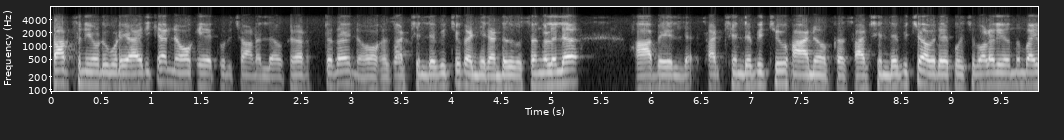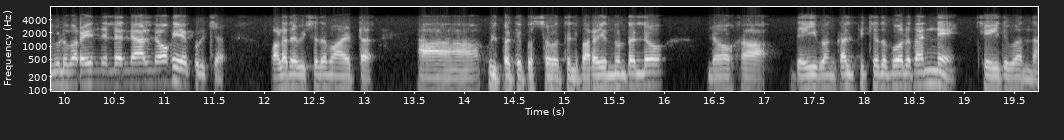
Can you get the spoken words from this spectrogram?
പ്രാർത്ഥനയോടുകൂടി ആയിരിക്കാം. നോഹയെ കുറിച്ചാണല്ലോ കേട്ടത്. നോഹ സാക്ഷ്യം ലഭിച്ചു. കഴിഞ്ഞ രണ്ട് ദിവസങ്ങളിൽ ഹാബേൽ സാക്ഷ്യം ലഭിച്ചു. ഹാനോക്ക് സാക്ഷ്യം ലഭിച്ചു. അവരെ കുറിച്ച് വളരെയൊന്നും ബൈബിൾ പറയുന്നില്ല. എന്നാൽ നോഹയെ കുറിച്ച് വളരെ വിശദമായിട്ട് ഉൽപ്പത്തി പുസ്തകത്തിൽ പറയുന്നുണ്ടല്ലോ. നോഹ ദൈവം കൽപ്പിച്ചതുപോലെ തന്നെ ചെയ്തുവെന്ന്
